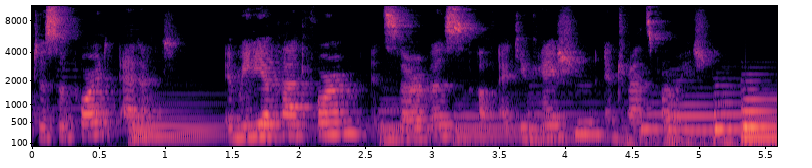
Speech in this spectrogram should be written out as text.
to support EdIT, a media platform in service of education and transformation.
